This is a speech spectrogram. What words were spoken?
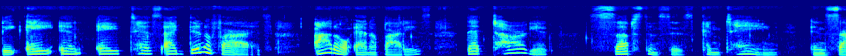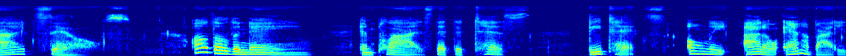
The ANA test identifies autoantibodies that target substances contained inside cells. Although the name implies that the test detects only autoantibodies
